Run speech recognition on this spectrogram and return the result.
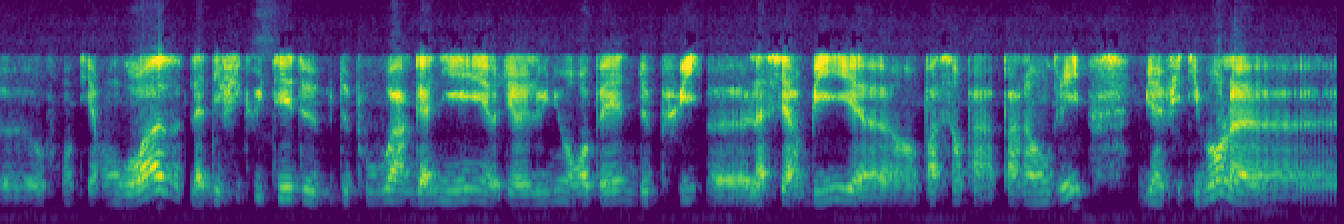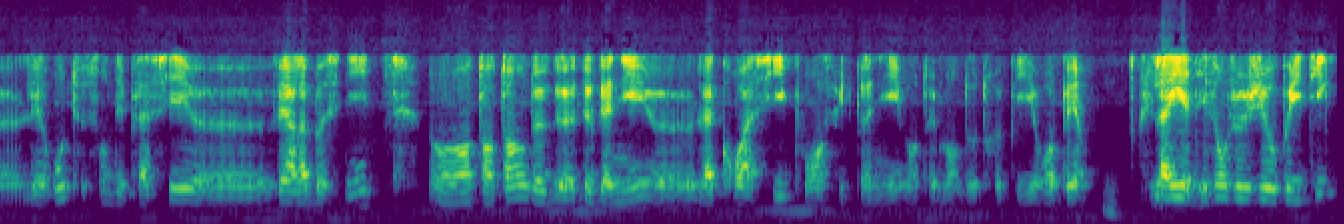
aux frontières hongroises, la difficulté de, pouvoir gagner, je dirais, l'Union européenne depuis la Serbie en passant par, la Hongrie, bien effectivement, la, les routes se sont déplacées vers la Bosnie en tentant de, de, de gagner euh, la Croatie pour ensuite gagner éventuellement d'autres pays européens. Là, il y a des enjeux géopolitiques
